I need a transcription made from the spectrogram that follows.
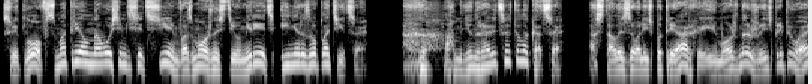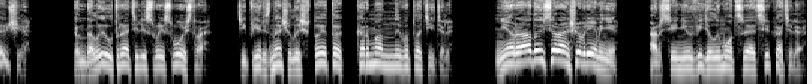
Светлов смотрел на 87 возможностей умереть и не развоплотиться. «А мне нравится эта локация. Осталось завалить патриарха, и можно жить припеваючи». Кандалы утратили свои свойства. Теперь значилось, что это карманный воплотитель. «Не радуйся раньше времени!» Арсений увидел эмоции отсекателя.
